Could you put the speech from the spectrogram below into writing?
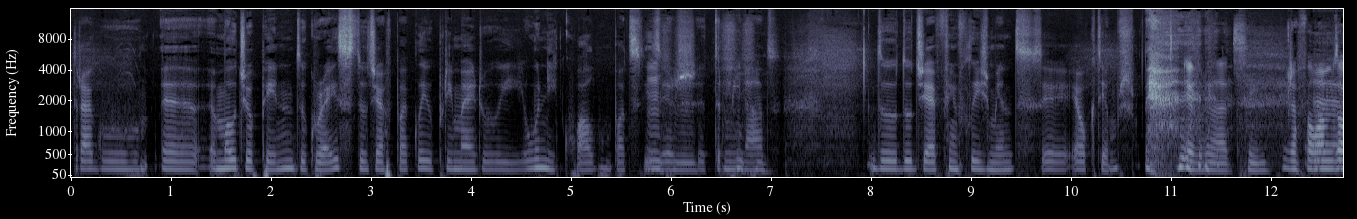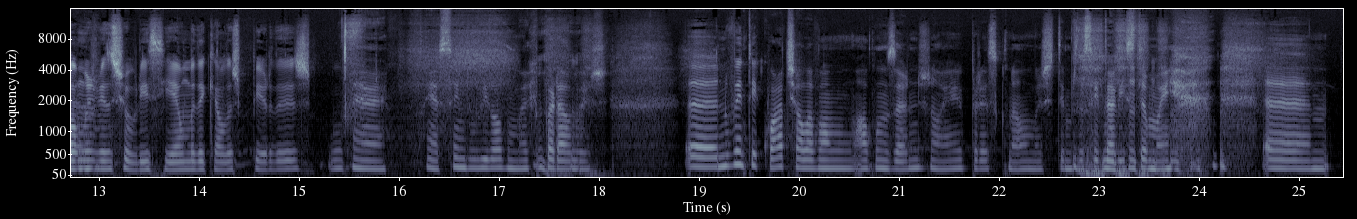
Trago uh, a Mojo Pin do Grace, do Jeff Buckley, o primeiro e único álbum, pode-se dizer, terminado. Do, do Jeff, infelizmente, é, é o que temos. É verdade, sim. Já falámos algumas vezes sobre isso e é uma daquelas perdas. uf, É, é sem dúvida alguma, reparáveis. Uh, 94, já lá vão alguns anos, não é? Parece que não, mas temos de aceitar isso também. Uh,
